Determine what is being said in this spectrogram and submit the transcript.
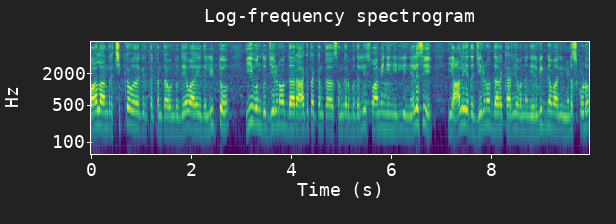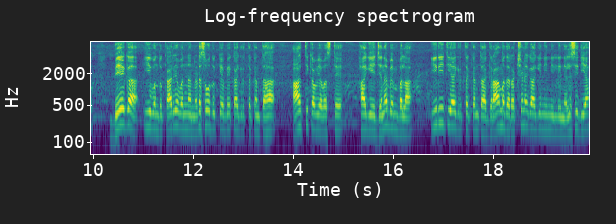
ಬಾಲ ಅಂದರೆ ಚಿಕ್ಕವಾಗಿರ್ತಕ್ಕಂಥ ಒಂದು ದೇವಾಲಯದಲ್ಲಿಟ್ಟು ಈ ಒಂದು ಜೀರ್ಣೋದ್ಧಾರ ಆಗತಕ್ಕಂಥ ಸಂದರ್ಭದಲ್ಲಿ ಸ್ವಾಮಿ ನೀನು ಇಲ್ಲಿ ನೆಲೆಸಿ ಈ ಆಲಯದ ಜೀರ್ಣೋದ್ಧಾರ ಕಾರ್ಯವನ್ನು ನಿರ್ವಿಘ್ನವಾಗಿ ನಡೆಸ್ಕೊಡು. ಬೇಗ ಈ ಒಂದು ಕಾರ್ಯವನ್ನು ನಡೆಸೋದಕ್ಕೆ ಬೇಕಾಗಿರ್ತಕ್ಕಂತಹ ಆರ್ಥಿಕ ವ್ಯವಸ್ಥೆ, ಹಾಗೆಯೇ ಜನಬೆಂಬಲ ಈ ರೀತಿಯಾಗಿರ್ತಕ್ಕಂಥ ಗ್ರಾಮದ ರಕ್ಷಣೆಗಾಗಿ ನೀನು ಇಲ್ಲಿ ನೆಲೆಸಿದೆಯಾ?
